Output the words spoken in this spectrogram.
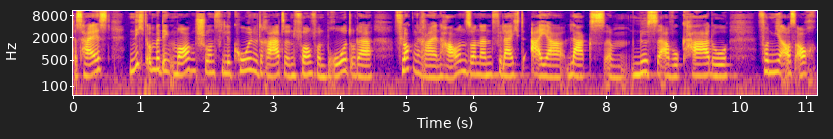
Das heißt, nicht unbedingt morgens schon viele Kohlenhydrate in Form von Brot oder Flocken reinhauen, sondern vielleicht Eier, Lachs, ähm, Nüsse, Avocado, von mir aus auch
